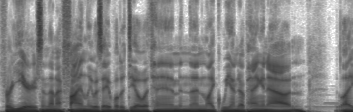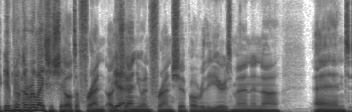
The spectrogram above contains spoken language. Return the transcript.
for years, and then I finally was able to deal with him, and then like we ended up hanging out and like You built a relationship. built a friend, a Yeah. genuine friendship over the years, man, and uh, and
